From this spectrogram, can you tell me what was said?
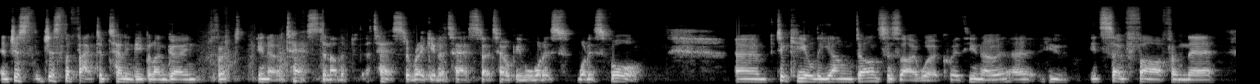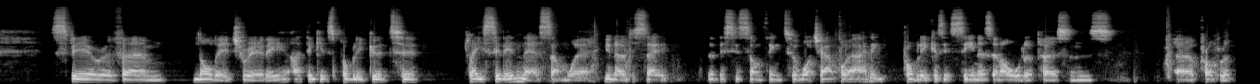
and just just the fact of telling people I'm going for you know a test, another a test, a regular test. I tell people what it's what it's for. Um, particularly all the young dancers I work with, you know, uh, who it's so far from their sphere of um, knowledge. Really, I think it's probably good to place it in there somewhere. You know, to say that this is something to watch out for. I think probably because it's seen as an older person's uh, problem.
